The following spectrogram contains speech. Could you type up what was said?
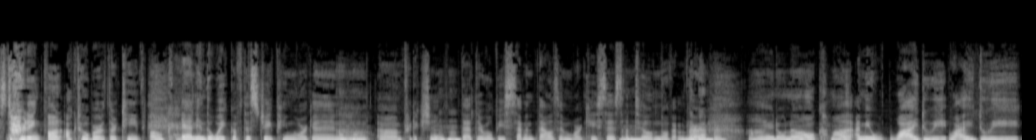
starting on October 13th. Okay. And in the wake of this JP Morgan Uh-huh. um, prediction Mm-hmm. that there will be 7,000 more cases until November. November. I don't know. Come on. I mean, why do we why do we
